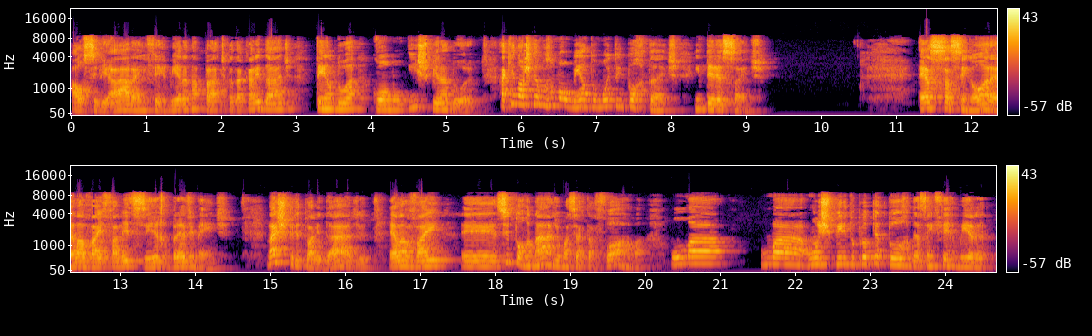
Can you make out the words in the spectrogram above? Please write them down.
Auxiliar a enfermeira na prática da caridade tendo-a como inspiradora. Aqui nós temos um momento muito importante, interessante. Essa senhora ela vai falecer brevemente. Na espiritualidade, ela vai é, se tornar, de uma certa forma, uma, uma, um espírito protetor dessa enfermeira.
